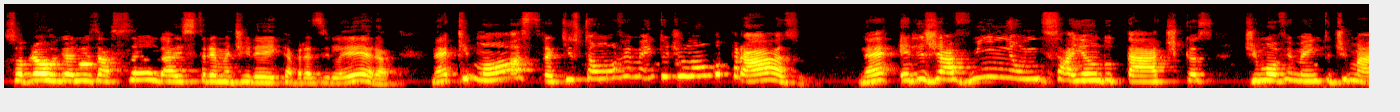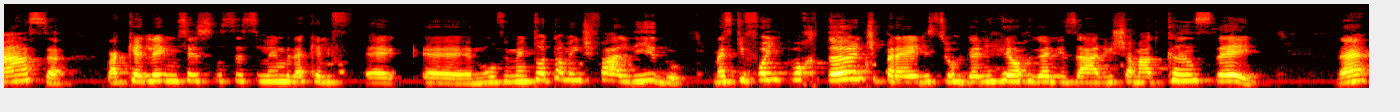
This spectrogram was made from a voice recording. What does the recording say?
sobre a organização da extrema-direita brasileira, né, que mostra que isso é um movimento de longo prazo. Né? Eles já vinham ensaiando táticas de movimento de massa, aquele, não sei se você se lembra daquele é, é, movimento totalmente falido, mas que foi importante para eles se reorganizarem, chamado Cansei, né?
